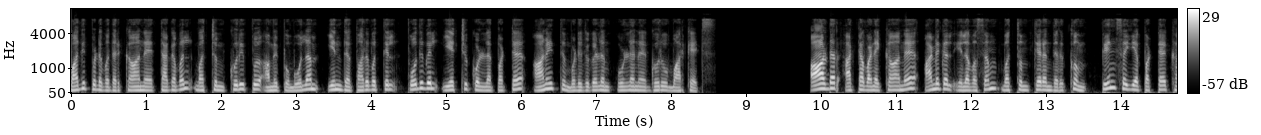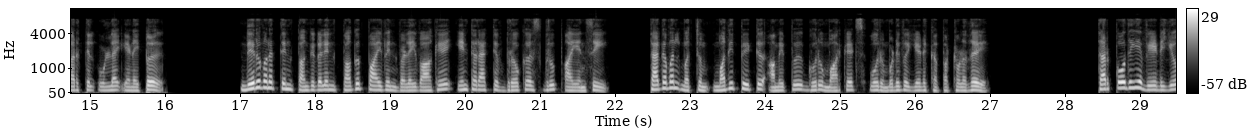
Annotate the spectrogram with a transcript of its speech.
மதிப்பிடுவதற்கான தகவல் மற்றும் குறிப்பு அமைப்பு மூலம் இந்த பருவத்தில் பொதுவில் ஏற்றுக்கொள்ளப்பட்ட அனைத்து முடிவுகளும் உள்ளன குரு மார்க்கெட்ஸ். ஆர்டர் அட்டவணைக்கான அணுகல் இலவசம் மற்றும் திறந்திருக்கும் பின் செய்யப்பட்ட கருத்தில் உள்ள இணைப்பு. நிறுவனத்தின் பங்குகளின் பகுப்பாய்வின் விளைவாக இன்டராக்டிவ் புரோக்கர்ஸ் குரூப் ஐஎன்சி தகவல் மற்றும் மதிப்பீட்டு அமைப்பு குரு மார்க்கெட்ஸ் ஒரு முடிவு எடுக்கப்பட்டுள்ளது. தற்போதைய வீடியோ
